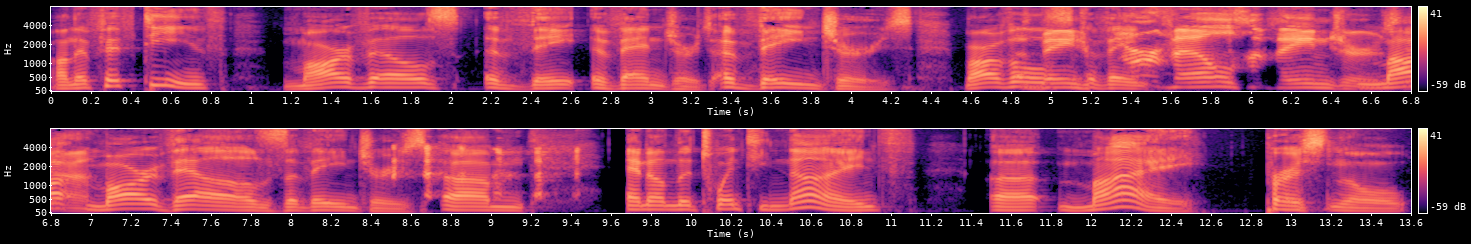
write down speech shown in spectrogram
On the 15th, Marvel's Ava- Avengers. Avengers. Marvel's Aven- Marvel's Avengers. Ma- yeah. Marvel's Avengers. Um, and on the 29th, uh, my personal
